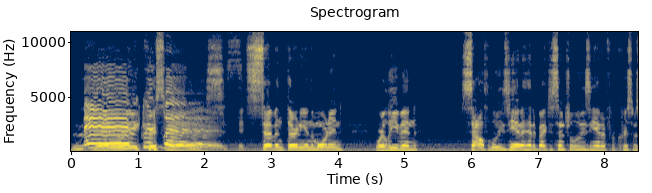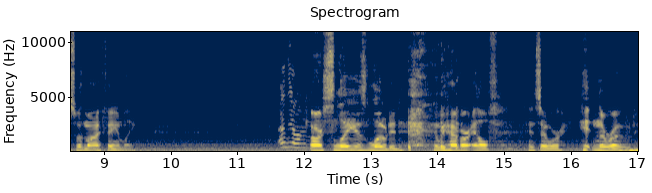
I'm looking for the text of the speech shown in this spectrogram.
Merry, Christmas! It's 7:30 in the morning. We're leaving South Louisiana, headed back to Central Louisiana for Christmas with my family. Our sleigh is loaded, and we have our elf, and so we're hitting the road.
